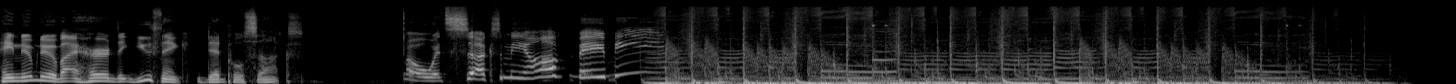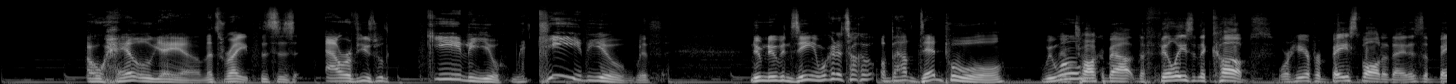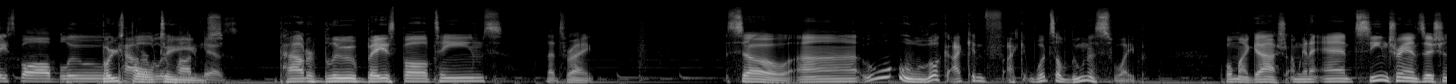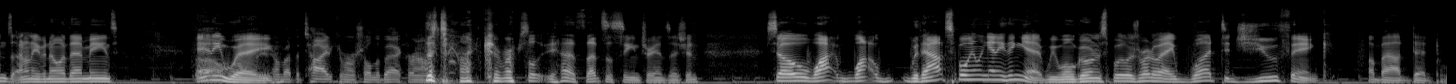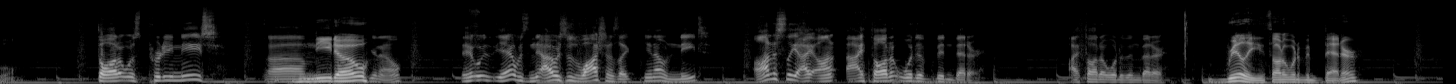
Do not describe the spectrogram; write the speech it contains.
Hey, Noob Noob, I heard that you think Deadpool sucks. Oh, it sucks me off, baby. Oh, hell yeah. That's right. This is our reviews with Kiryu. Will kill you. With Noob Noob and Z. And we're going to talk about Deadpool. We won't talk about the Phillies and the Cubs. We're here for baseball today. This is a baseball blue Baseball powder blue teams. podcast. powder blue baseball teams. That's right. So, uh, ooh, look, I can, I can. What's a Luna swipe? Oh my gosh, I'm gonna add scene transitions. I don't even know what that means. Oh, Anyway, talking about the Tide commercial in the background. the Tide commercial. Yes, that's a scene transition. So, why, why, without spoiling anything yet, we won't go into spoilers right away. What did you think about Deadpool? Thought it was pretty neat. Um, Neato. You know, it was. Yeah, it was. I was just watching. I was like, you know, neat. Honestly, I on, I thought it would have been better. I thought it would have been better. Really, you thought it would have been better?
